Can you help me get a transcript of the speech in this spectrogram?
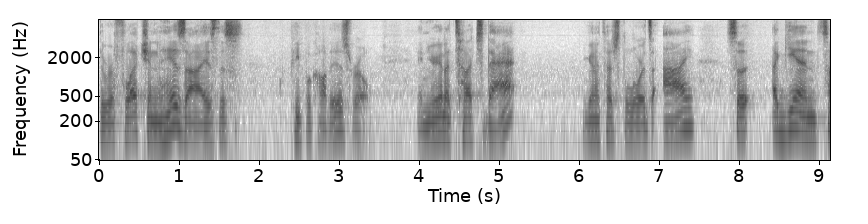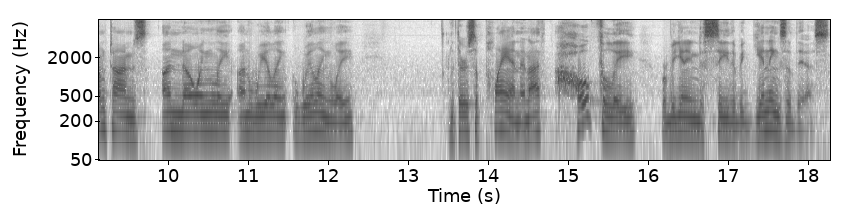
the reflection in his eye is this people called Israel. And you're going to touch that, you're going to touch the Lord's eye. So again, sometimes unknowingly, unwilling, willingly, but there's a plan, and I hopefully we're beginning to see the beginnings of this,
